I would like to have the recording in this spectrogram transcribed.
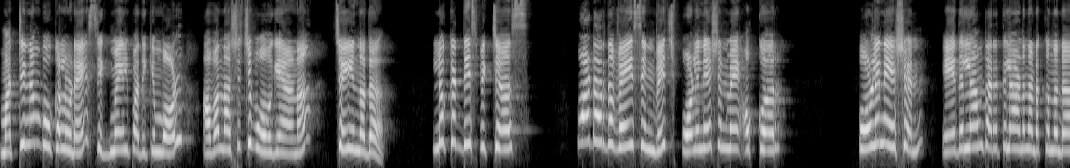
മറ്റിനം പൂക്കളുടെ സിഗ്മയിൽ പതിക്കുമ്പോൾ അവ നശിച്ചു പോവുകയാണ് ചെയ്യുന്നത്. Look at these pictures what are the ways in which pollination may occur pollination ഏതെല്ലാം തരത്തിലാണ് നടക്കുന്നത്?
